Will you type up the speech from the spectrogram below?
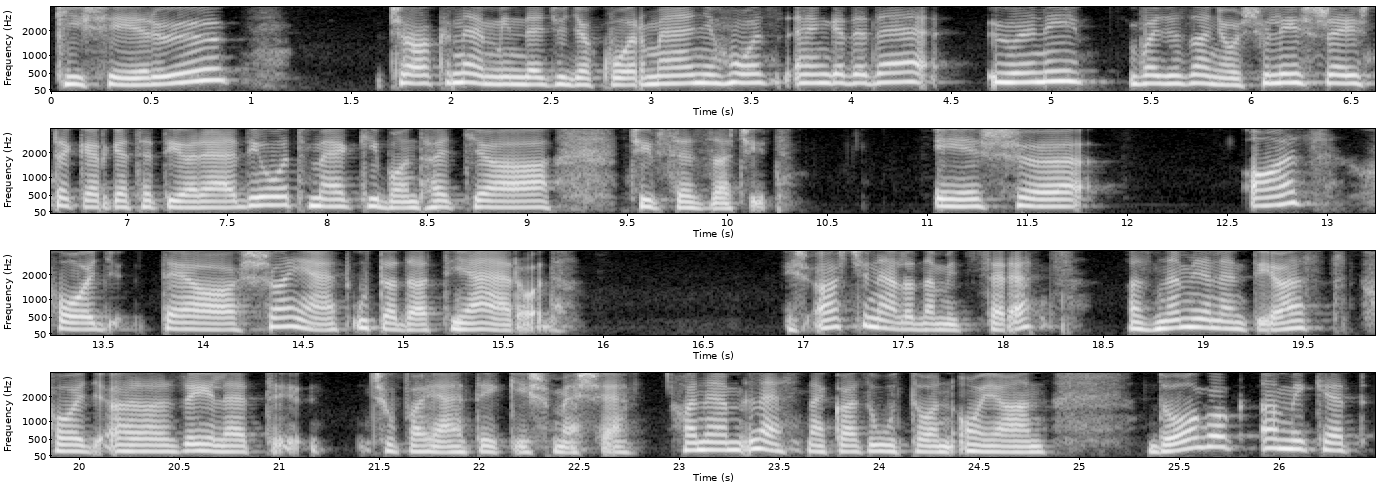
kísérő, csak nem mindegy, hogy a kormányhoz engeded-e ülni, vagy az anyós ülésre, és tekergetheti a rádiót, meg kibonthatja a chipset zacsit. És az, hogy te a saját utadat járod, és azt csinálod, amit szeretsz, az nem jelenti azt, hogy az élet csupa játék is mese, hanem lesznek az úton olyan dolgok, amiket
